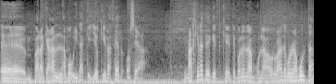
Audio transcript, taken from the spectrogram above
eh, para que hagan la movida que yo quiero hacer. O sea, imagínate que, que te ponen la, la urbana te pone una multa,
